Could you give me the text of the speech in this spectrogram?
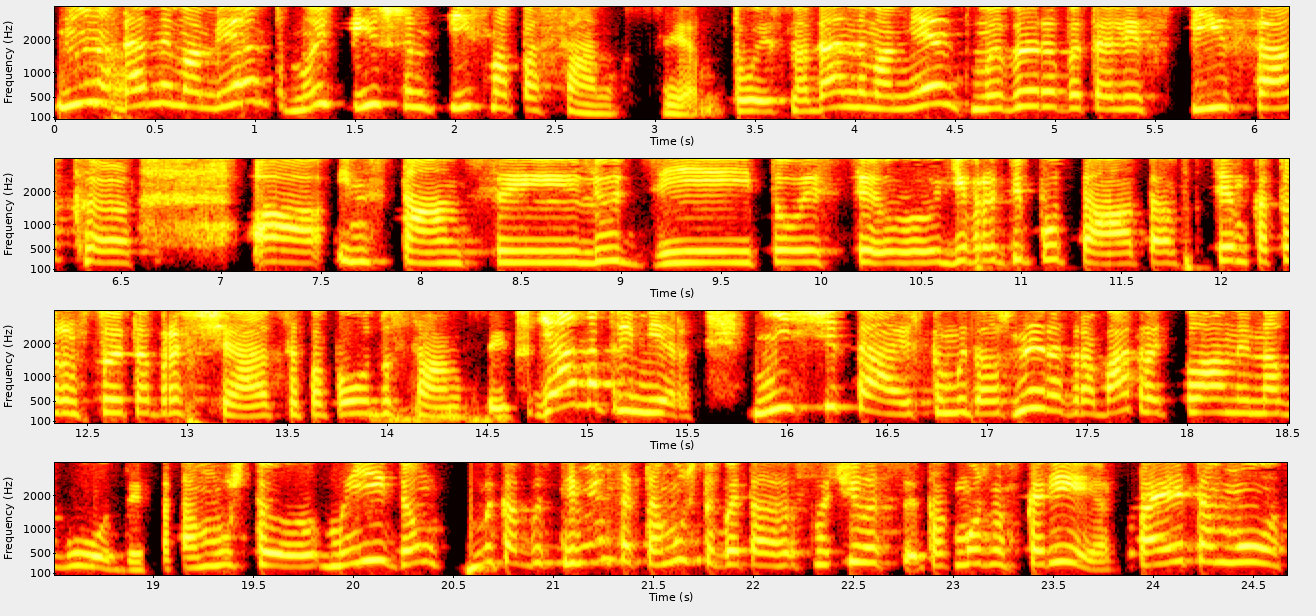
Ну, на данный момент мы пишем письма по санкциям. То есть на данный момент мы выработали список э, а, инстанций, людей, то есть э, евродепутатов, к тем, к которым стоит обращаться по поводу санкций. Я, например, не считаю, что мы должны разрабатывать планы на годы, потому что мы идем, мы как бы стремимся к тому, чтобы это случилось как можно скорее. Поэтому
